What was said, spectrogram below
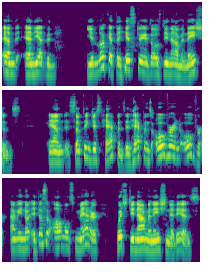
And and yet the you look at the history of those denominations and something just happens. It happens over and over. I mean, it doesn't almost matter which denomination it is.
